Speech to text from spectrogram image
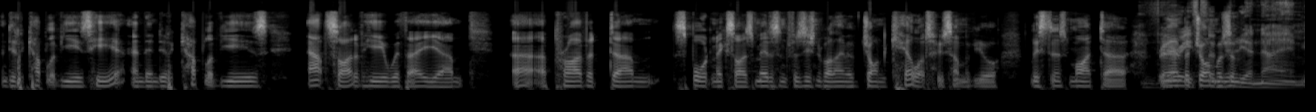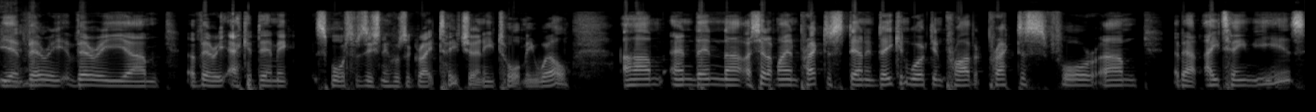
and did a couple of years here, and then did a couple of years outside of here with a um, uh, a private um, sport and exercise medicine physician by the name of John Kellett, who some of your listeners might uh, remember. John was a name. Yeah, yeah. very, very, um, a very academic sports physician who was a great teacher, and he taught me well. Um, and then uh, I set up my own practice down in Deakin, worked in private practice for um, about 18 years,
